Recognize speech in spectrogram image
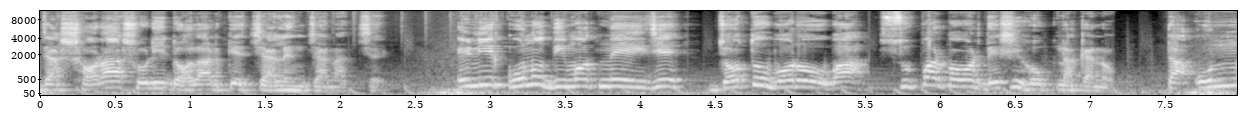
যা সরাসরি ডলারকে চ্যালেঞ্জ জানাচ্ছে। এ নিয়ে কোনো দ্বিমত নেই যে যত বড় বা সুপার পাওয়ার দেশই হোক না কেন, তা অন্য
